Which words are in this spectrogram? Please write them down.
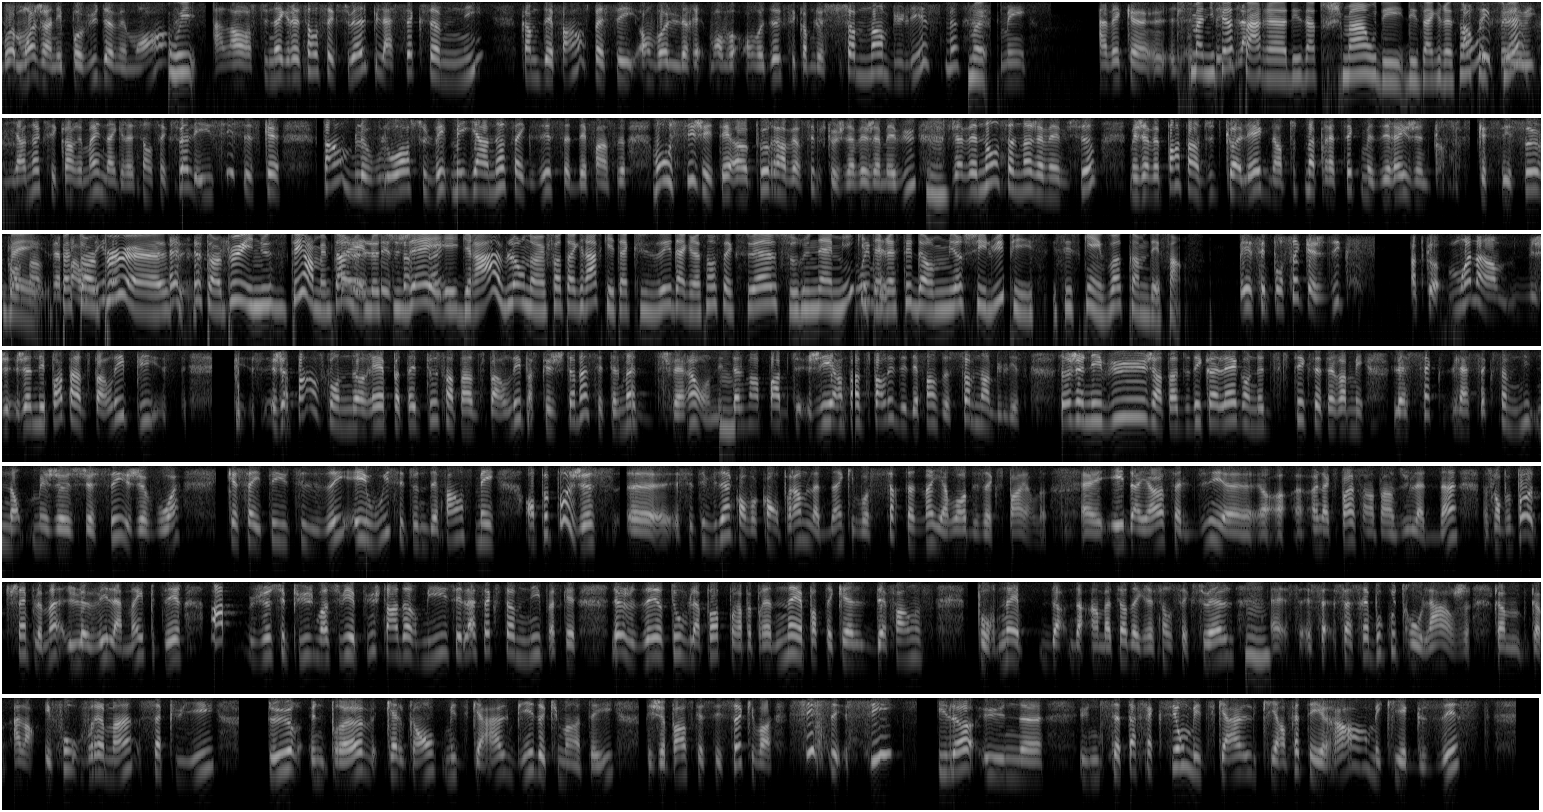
Moi, moi j'en ai pas vu de mémoire. Oui. Alors c'est une agression sexuelle puis la sexomnie comme défense, ben c'est on va, on va dire que c'est comme le somnambulisme, mais avec euh, qui se manifeste par euh, des attouchements ou des, des agressions ah sexuelles? Ben il y en a que c'est carrément une agression sexuelle et ici c'est ce que semble vouloir soulever, mais il y en a, ça existe cette défense-là. Moi aussi, j'ai été un peu renversée parce que je l'avais jamais vu. Mm. J'avais non seulement jamais vu ça, mais j'avais pas entendu de collègues dans toute ma pratique me dire j'ai une parce que c'est sûr ben, c'est parce que c'est un peu euh, c'est un peu inusité en même temps le, ben, sujet est, grave là on a un photographe qui est accusé d'agression sexuelle sur une amie qui était restée dormir chez lui puis c'est ce qu'il invoque comme défense. Et c'est pour ça que je dis que en tout cas, moi, je, je n'ai pas entendu parler, puis je pense qu'on aurait peut-être tous entendu parler parce que justement, c'est tellement différent. On est mm. tellement pas J'ai entendu parler des défenses de somnambulisme. Ça, je n'ai vu, j'ai entendu des collègues, on a discuté, etc. Mais le sexe, la sexomnie, non. Mais je, je sais, je vois que ça a été utilisé. Et oui, c'est une défense, mais on peut pas juste. Euh, c'est évident qu'on va comprendre là-dedans qu'il va certainement y avoir des experts. Là. Euh, et d'ailleurs, ça le dit, euh, un expert s'est entendu là-dedans, parce qu'on peut pas tout simplement lever la main et dire, hop, je sais plus, je m'en souviens plus, je suis endormi, c'est la sextomnie, parce que là, je veux dire, tu ouvres la porte pour à peu près n'importe quelle défense pour en matière d'agression sexuelle, hmm. euh, ça, serait beaucoup trop large. Comme, comme alors, il faut vraiment s'appuyer sur une preuve quelconque médicale bien documentée. Et je pense que c'est ça qui va. Si si il a une, une cette affection médicale qui en fait est rare mais qui existe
